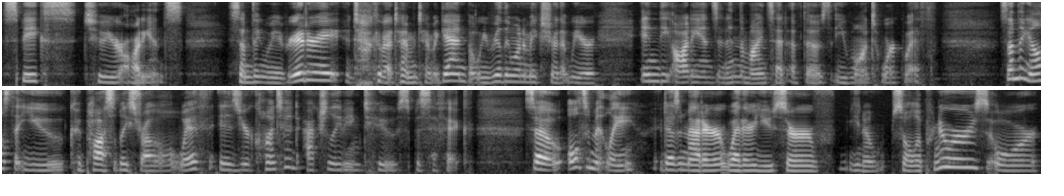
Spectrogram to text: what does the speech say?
speaks to your audience. Something we reiterate and talk about time and time again, but we really want to make sure that we are in the audience and in the mindset of those that you want to work with. Something else that you could possibly struggle with is your content actually being too specific. So ultimately, it doesn't matter whether you serve, you know, solopreneurs or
